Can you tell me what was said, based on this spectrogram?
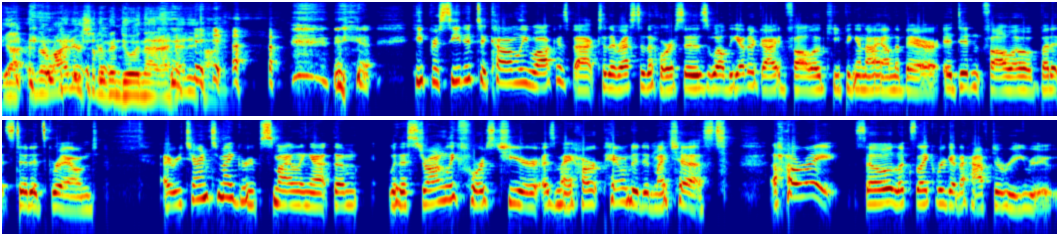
Yeah, and the rider should have been doing that ahead of time. Yeah. He proceeded to calmly walk us back to the rest of the horses while the other guide followed, keeping an eye on the bear. It didn't follow, but it stood its ground. I returned to my group, smiling at them with a strongly forced cheer as my heart pounded in my chest. All right, so it looks like we're going to have to reroute.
